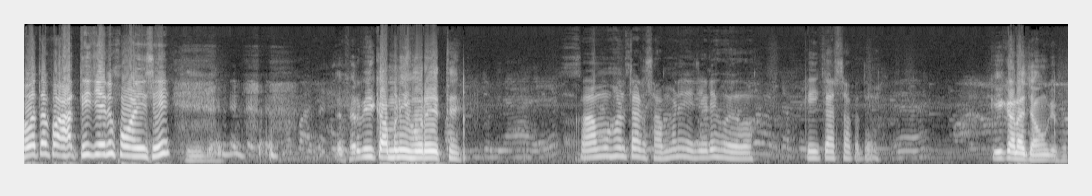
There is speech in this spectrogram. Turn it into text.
ਉਹ ਤਾਂ ਪਾਰਟੀ ਜਿਹਨੂੰ ਪਾਉਣੀ ਸੀ। ਤੇ ਫਿਰ ਵੀ ਕੰਮ ਨਹੀਂ ਹੋ ਰਹੇ ਇੱਥੇ? ਕੰਮ ਹੁਣ ਤੁਹਾਡੇ ਸਾਹਮਣੇ ਜਿਹੜੇ ਹੋਏ ਵਾ ਕੀ ਕਰ ਸਕਦੇ? ਕੀ ਕਹਿਣਾ ਚਾਹੋਗੇ ਫਿਰ?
